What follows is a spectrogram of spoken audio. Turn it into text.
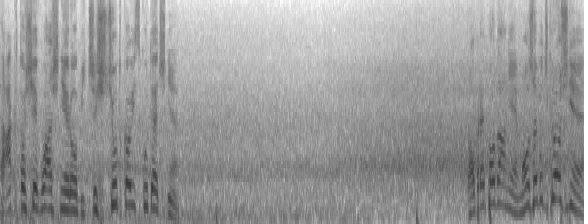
Tak to się właśnie robi, czyściutko i skutecznie. Dobre podanie, może być groźnie.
